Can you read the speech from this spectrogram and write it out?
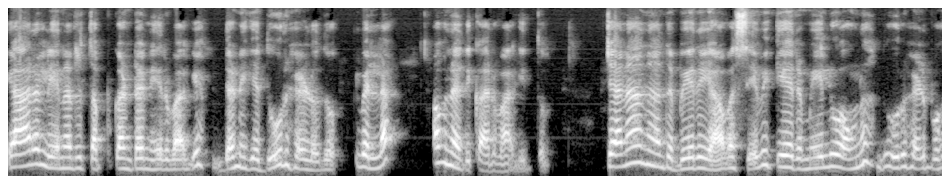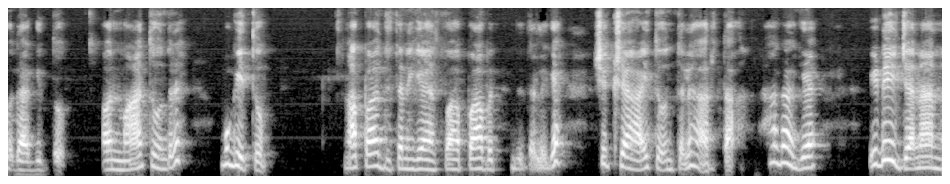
ಯಾರಲ್ಲಿ ಏನಾದರೂ ತಪ್ಪು ಕಂಡ ನೇರವಾಗಿ ದಣಿಗೆ ದೂರು ಹೇಳೋದು ಇವೆಲ್ಲ ಅವನ ಅಧಿಕಾರವಾಗಿತ್ತು. ಜನಾನಾದ ಬೇರೆ ಯಾವ ಸೇವಿಕೆಯರ ಮೇಲೂ ಅವನು ದೂರು ಹೇಳಬಹುದಾಗಿತ್ತು. ಅವನ ಮಾತು ಅಂದರೆ ಮುಗೀತು. ಅಪಾದಿತನಿಗೆ ಅಥವಾ ಅಪಾದಿತಳಿಗೆ ಶಿಕ್ಷೆ ಆಯಿತು ಅಂತಲೇ ಅರ್ಥ. ಹಾಗಾಗಿ ಇಡೀ ಜನಾನ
